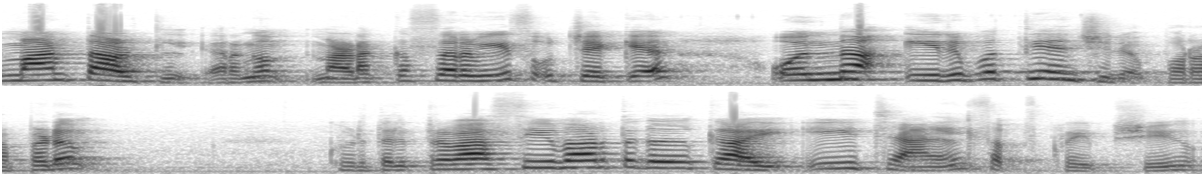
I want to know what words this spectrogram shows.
വിമാനത്താവളത്തിൽ ഇറങ്ങും. മടക്ക സർവീസ് ഉച്ചയ്ക്ക് ഒന്ന് ഇരുപത്തിയഞ്ചിന് പുറപ്പെടും. കൂടുതൽ പ്രവാസി വാർത്തകൾക്കായി ഈ ചാനൽ സബ്സ്ക്രൈബ് ചെയ്യൂ.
